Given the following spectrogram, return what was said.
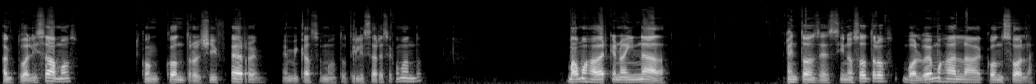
actualizamos con Control Shift R, en mi caso vamos a utilizar ese comando, vamos a ver que no hay nada. Entonces, si nosotros volvemos a la consola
